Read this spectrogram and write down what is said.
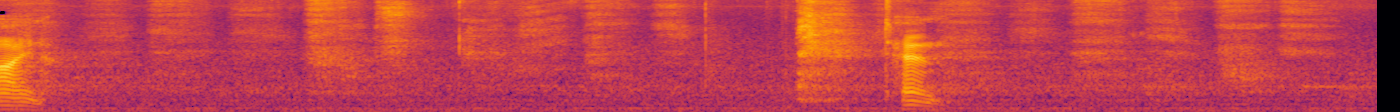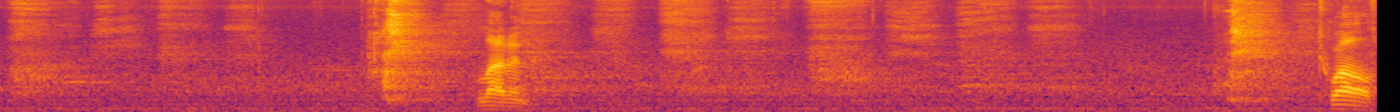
nine, ten, eleven, twelve,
